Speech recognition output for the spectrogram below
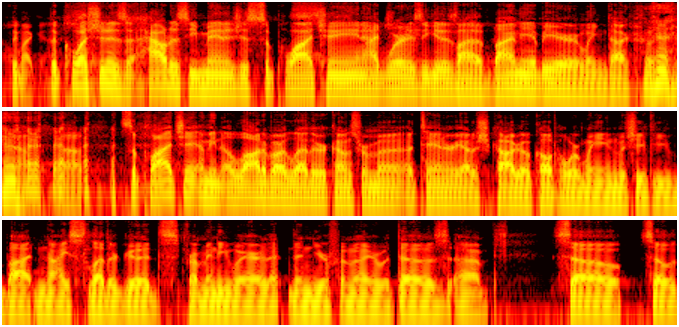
leather? Oh my The question is, how does he manage his supply chain and where does he get his? Buy, buy me a beer and we can talk. uh, supply chain. I mean, a lot of our leather comes from a, a tannery out of Chicago called Horween, which if you've bought nice leather goods from anywhere, that then you're familiar with those. Uh, so, so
